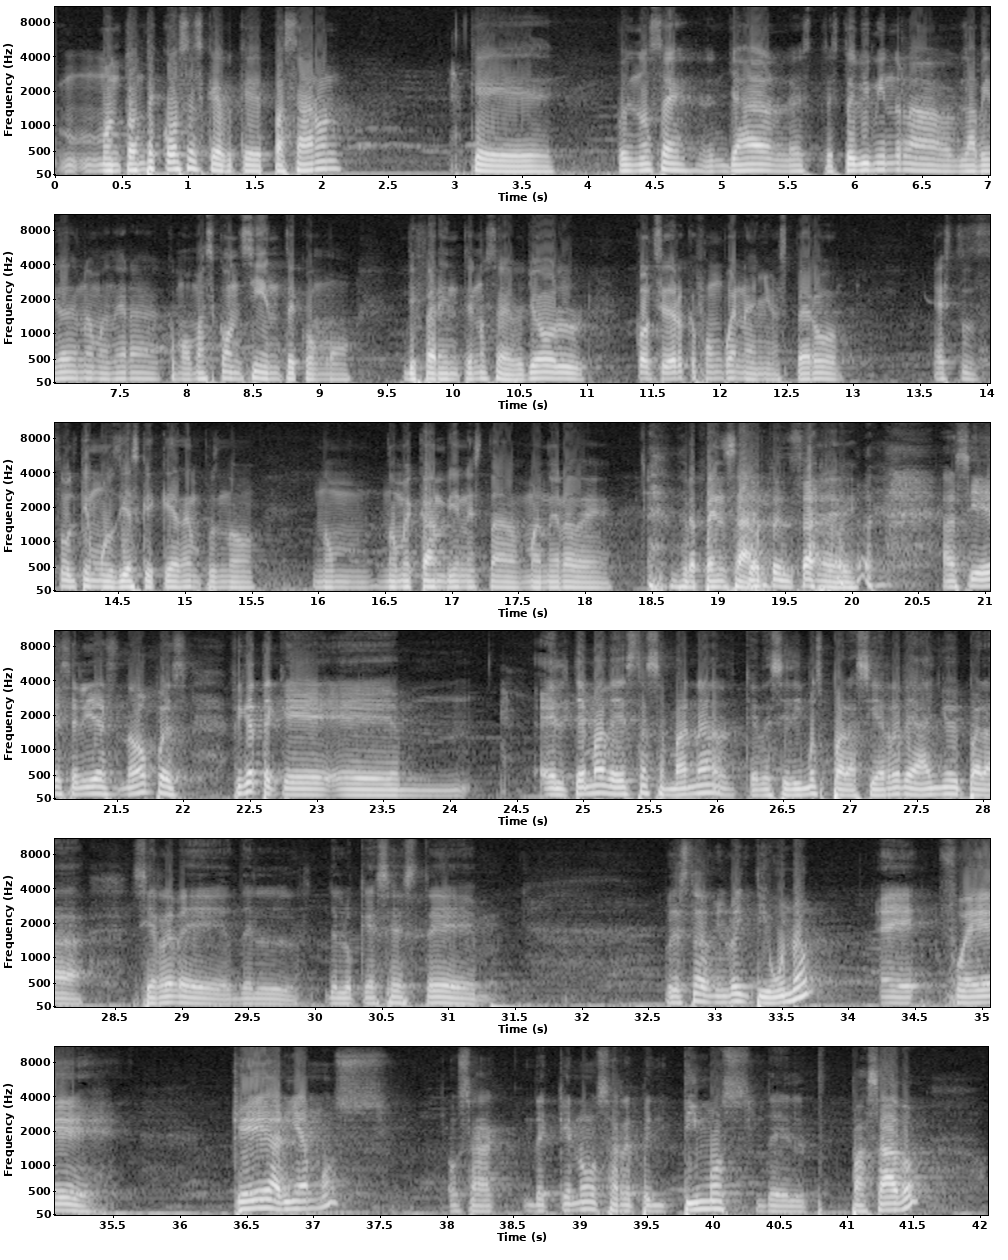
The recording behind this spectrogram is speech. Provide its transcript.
un montón de cosas que, que pasaron que, pues no sé, ya este, estoy viviendo la, la vida de una manera como más consciente, como diferente, no sé, yo considero que fue un buen año, espero estos últimos días que quedan, pues no, no, no me cambien esta manera de, de pensar. de pensar. Eh, Así es, Elías. No, pues fíjate que eh, el tema de esta semana que decidimos para cierre de año y para cierre de, del- de lo que es este, pues este 2021 eh, fue qué haríamos, o sea, de qué nos arrepentimos del pasado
